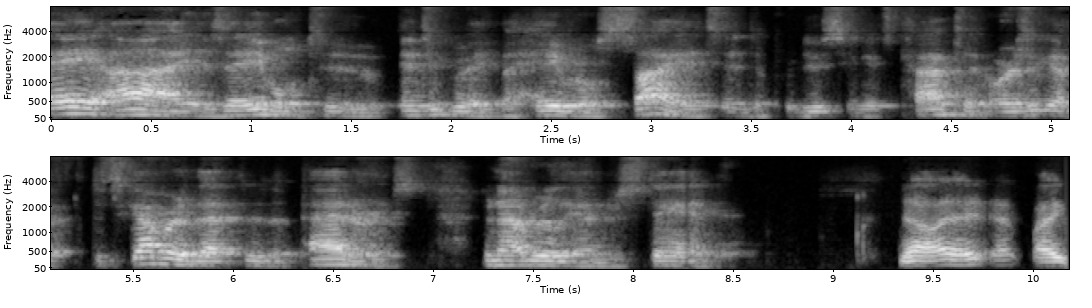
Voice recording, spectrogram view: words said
AI is able to integrate behavioral science into producing its content, or is it going to discover that through the patterns but not really understand it? No, I, I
